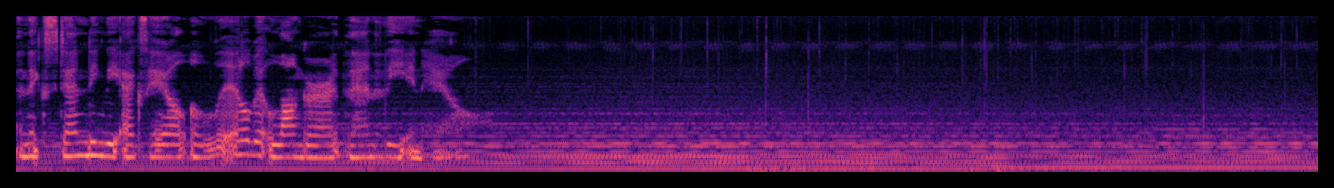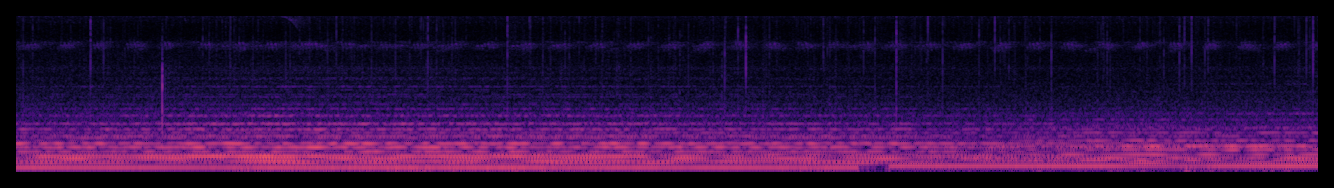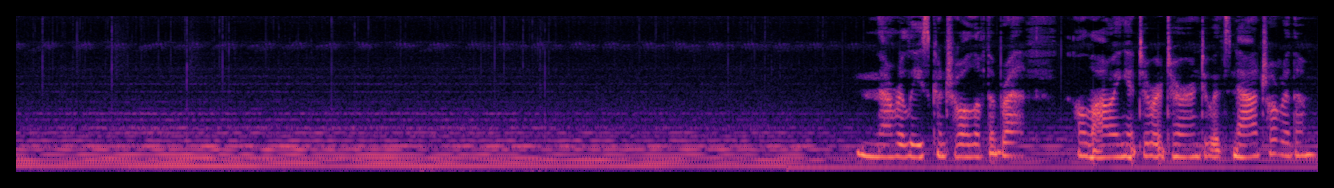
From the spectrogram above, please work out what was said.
and extending the exhale a little bit longer than the inhale. Now release control of the breath, allowing it to return to its natural rhythm.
